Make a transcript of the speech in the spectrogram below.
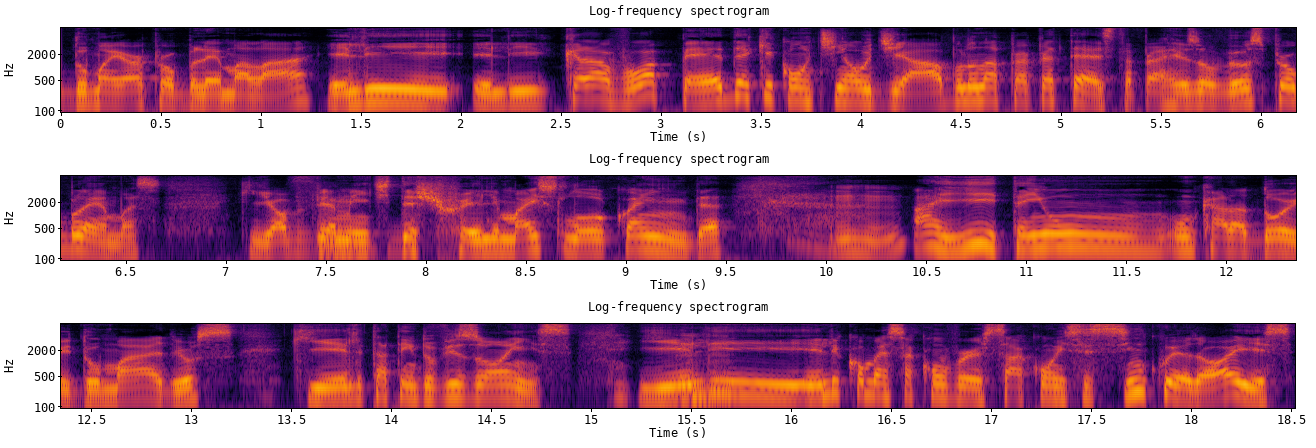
do maior problema lá, ele ele cravou a pedra que continha o diabo na própria testa para resolver os problemas, que obviamente Sim. deixou ele mais louco ainda. Uhum. Aí tem um, um cara doido, o Marius, que ele tá tendo visões e uhum. ele ele começa a conversar com esses cinco heróis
